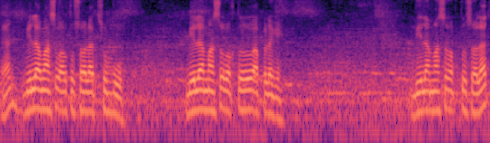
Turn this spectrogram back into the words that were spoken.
Ya, bila masuk waktu solat subuh. Bila masuk waktu apa lagi? Bila masuk waktu solat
